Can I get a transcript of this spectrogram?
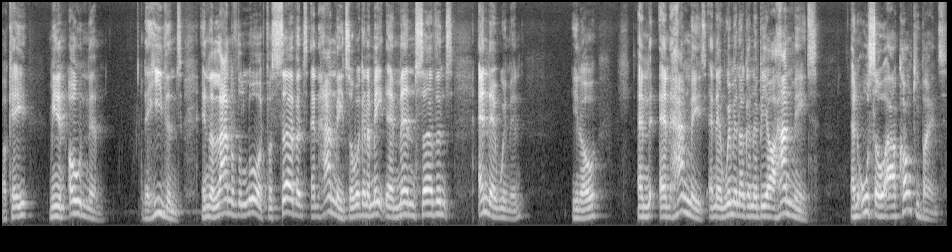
okay? Meaning own them, the heathens, in the land of the Lord for servants and handmaids. So we're going to make their men servants and their women, you know, and, and handmaids, and their women are going to be our handmaids and also our concubines.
